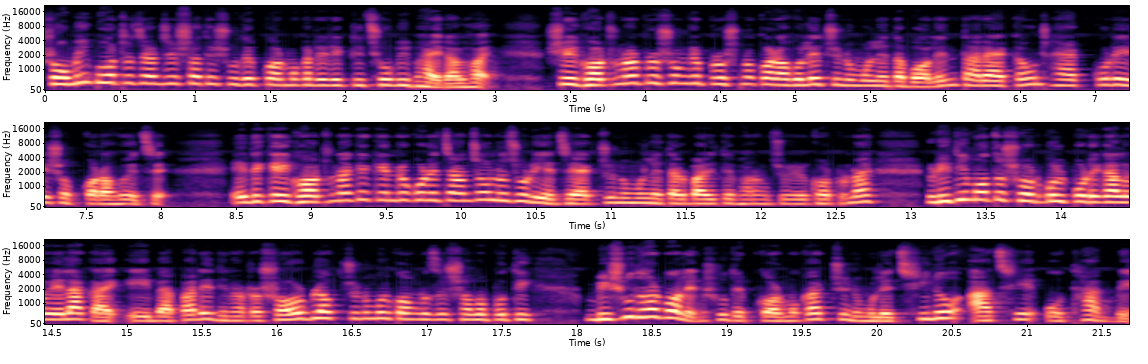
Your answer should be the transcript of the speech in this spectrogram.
শ্রমিক ভট্টাচার্যের সাথে সুদেব কর্মকারের একটি ছবি ভাইরাল হয়। সেই ঘটনার প্রসঙ্গে প্রশ্ন করা হলে তৃণমূল নেতা বলেন, তার অ্যাকাউন্ট হ্যাক করে এসব করা হয়েছে। এদিকে এই ঘটনাকে কেন্দ্র করে চাঞ্চল্য ছড়িয়েছে এক তৃণমূল নেতার বাড়িতে ভাঙচুরের ঘটনায়। রীতিমতো শোরগোল পড়ে গেল এলাকায়। এই ব্যাপারে দিনহাটা শহর ব্লক তৃণমূল কংগ্রেসের সভাপতি বিশুধর বলেন, সুদেব কর্মকার তৃণমূলে ছিল, আছে ও থাকবে।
